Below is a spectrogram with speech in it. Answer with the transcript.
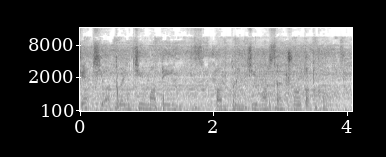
Get your 20 more beanies on DwayneGmaCentral.com.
